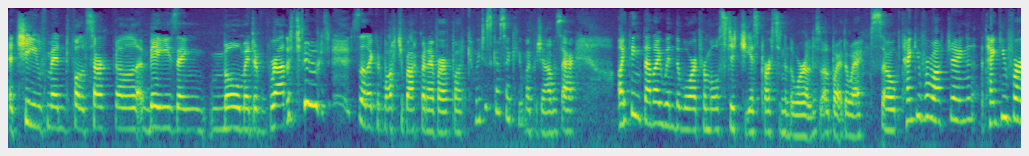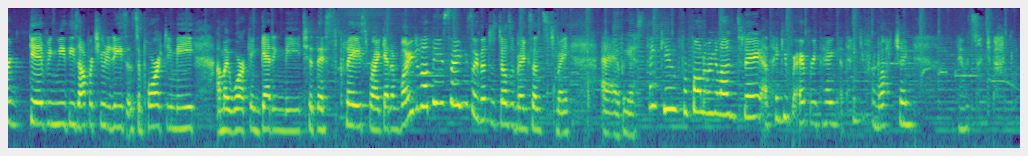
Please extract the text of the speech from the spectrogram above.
achievement, full circle, amazing moment of gratitude so that I could watch it back whenever. But can we discuss how cute my pajamas are? I think that I win the award for most stitchiest person in the world as well, by the way. So thank you for watching. Thank you for giving me these opportunities and supporting me and my work and getting me to this place where I get invited on these things. Like that just doesn't make sense to me. Uh, but yes, thank you for following along today and thank you for everything and thank you for watching. Now it's time to pack.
